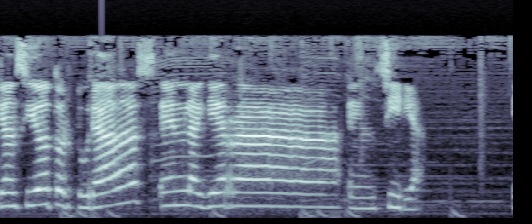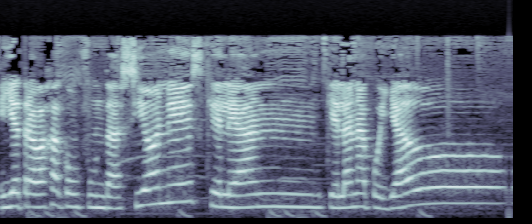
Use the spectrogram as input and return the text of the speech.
que han sido torturadas en la guerra en Siria. Ella trabaja con fundaciones que le han, que le han apoyado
